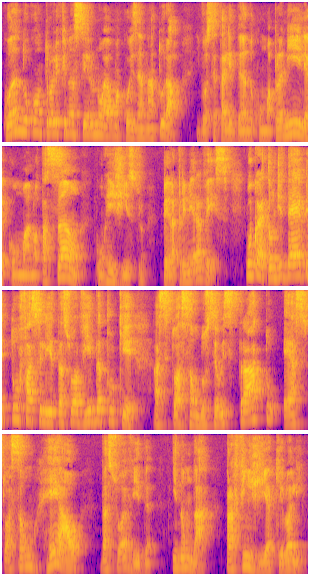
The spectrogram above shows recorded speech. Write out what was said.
quando o controle financeiro não é uma coisa natural e você está lidando com uma planilha, com uma anotação, com um registro pela primeira vez. O cartão de débito facilita a sua vida porque a situação do seu extrato é a situação real da sua vida e não dá para fingir aquilo ali.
